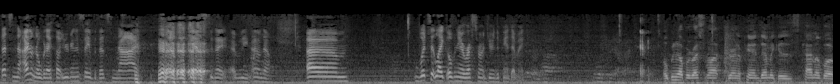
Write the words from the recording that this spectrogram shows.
That's not, I don't know what I thought you were going to say, but that's not what I guessed. And I, I mean, I don't know. Um, what's it like opening a restaurant during the pandemic? Opening up a restaurant during a pandemic is kind of a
